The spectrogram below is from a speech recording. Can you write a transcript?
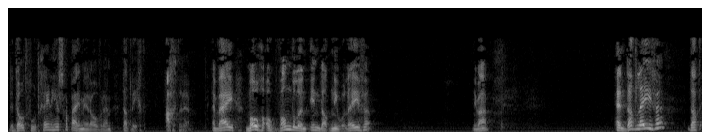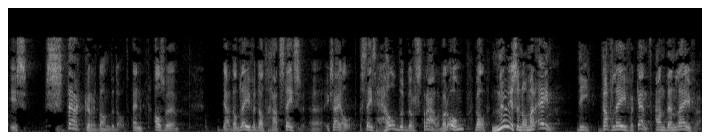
de dood voert geen heerschappij meer over hem, dat ligt achter hem. En wij mogen ook wandelen in dat nieuwe leven. Niet waar? En dat leven, dat is sterker dan de dood. En als we, ja, dat leven dat gaat steeds, uh, ik zei al, steeds helderder stralen. Waarom? Wel, nu is er nog maar één die dat leven kent aan den lijve.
